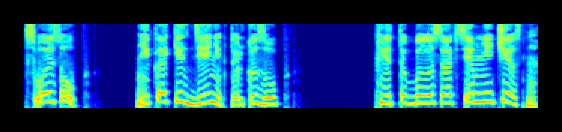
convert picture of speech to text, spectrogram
Свой зуб. Никаких денег, только зуб. Это было совсем нечестно.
